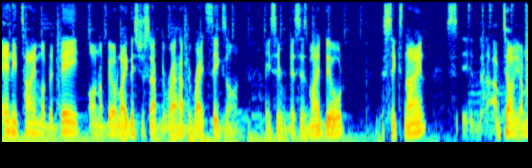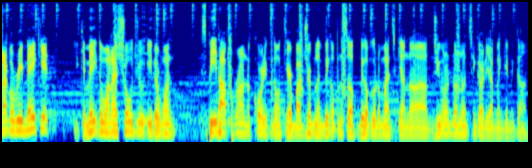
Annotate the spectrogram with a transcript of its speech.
any time of the day on a build like this. Just have to have the right SIGs on. And you see, this is my build, six nine. I'm telling you, I'm not to remake it. You can make the one I showed you, either one. Speed hop around the court if you don't care about dribbling. Big up on yourself. Big up to the match. Uh, G1 don't know. Think already. I've been giving gone.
